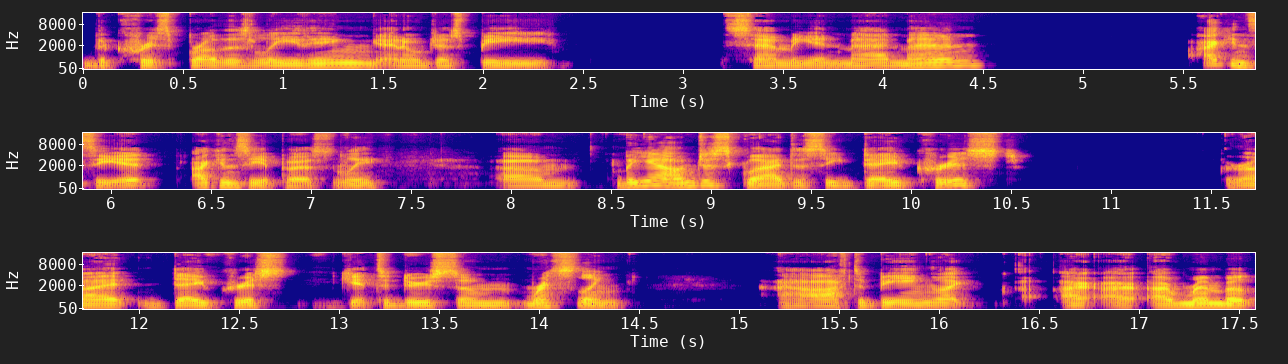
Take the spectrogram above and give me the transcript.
the Crist brothers leaving, and it'll just be Sami and Madman. I can see it. I can see it personally. Um, but yeah, I'm just glad to see Dave Crist, right? Dave Crist get to do some wrestling uh, after being like, I, I, I remember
